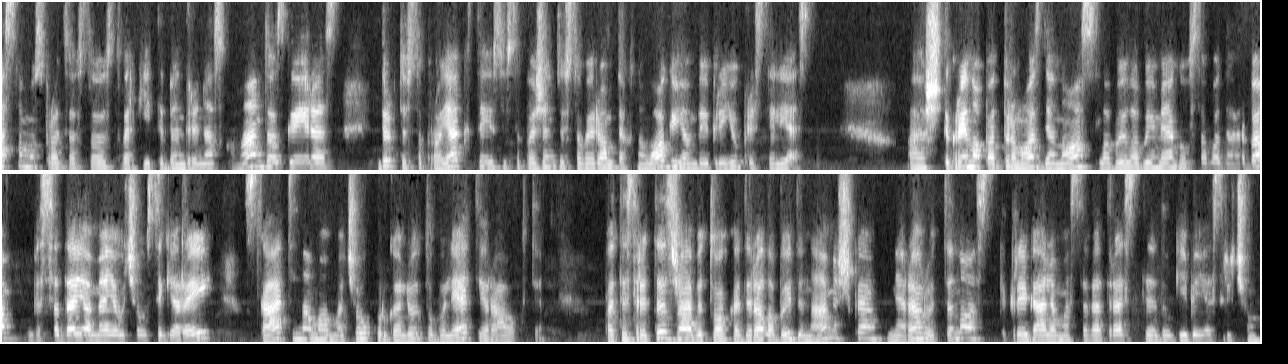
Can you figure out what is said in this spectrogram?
esamus procesus, tvarkyti bendrinės komandos gairias, dirbti su projektais, susipažinti su vairiom technologijom bei prie jų prisiliesti. Aš tikrai nuo pat pirmos dienos labai labai mėgau savo darbą. Visada jame jaučiausi gerai skatinama mačiau kur galiu tobulėti ir augti pati sritis žavi tuo kad yra labai dinamiška nėra rutinos tikrai galima save atrasti daugybėje sričių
